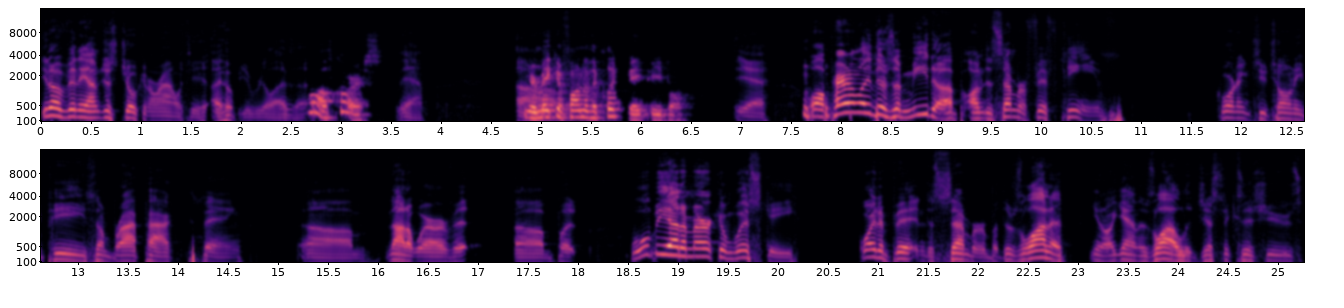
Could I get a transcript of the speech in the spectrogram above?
You know, Vinny, I'm just joking around with you. I hope you realize that. Oh, of course. Yeah. You're um, making fun of the clickbait people. Yeah. Well, apparently there's a meetup on December 15th, according to Tony P, some Brat Pack thing. Um, not aware of it, uh, but we'll be at American Whiskey quite a bit in December, but there's a lot of, you know, again, there's a lot of logistics issues,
